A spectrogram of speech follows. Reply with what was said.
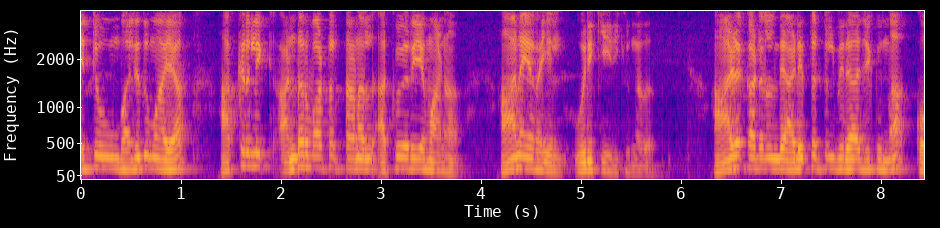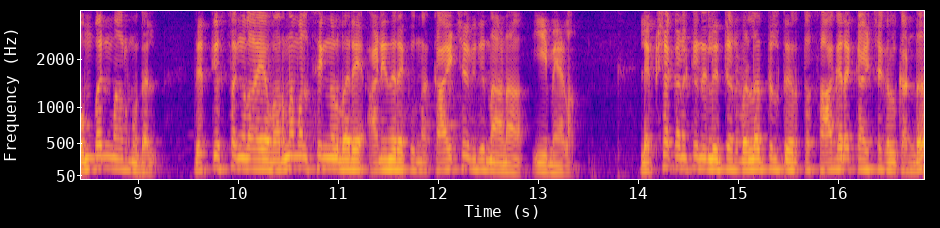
ഏറ്റവും വലുതുമായ അക്രലിക് അണ്ടർ വാട്ടർ ടണൽ അക്വേറിയമാണ് ആനയറയിൽ ഒരുക്കിയിരിക്കുന്നത്. ആഴക്കടലിന്റെ അടിത്തട്ടിൽ വിരാജിക്കുന്ന കൊമ്പന്മാർ മുതൽ വ്യത്യസ്തങ്ങളായ വർണമത്സ്യങ്ങൾ വരെ അണിനിരക്കുന്ന കാഴ്ച വിരുന്നാണ് ഈ മേള. ലക്ഷക്കണക്കിന് ലിറ്റർ വെള്ളത്തിൽ തീർത്ത സാഗര കാഴ്ചകൾ കണ്ട്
